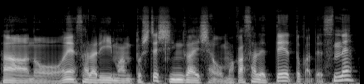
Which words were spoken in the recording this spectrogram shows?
あのね、サラリーマンとして新会社を任されてとかですね。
